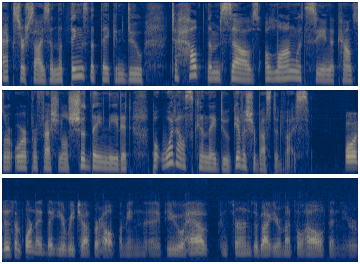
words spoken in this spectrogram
exercise and the things that they can do to help themselves along with seeing a counselor or a professional should they need it. But what else can they do? Give us your best advice. Well, it is important that you reach out for help. I mean, if you have concerns about your mental health and you're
